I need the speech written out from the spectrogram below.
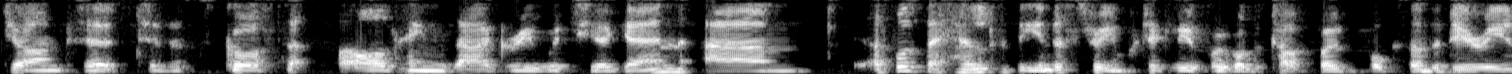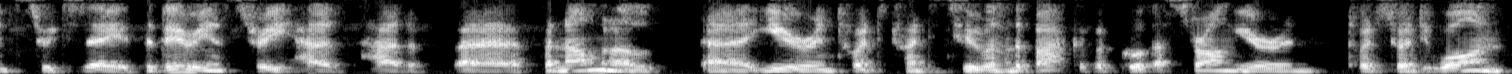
John, to, to discuss all things agri with you again. Um, I suppose the health of the industry, and particularly if we're going to talk about and focus on the dairy industry today, the dairy industry has had a uh, phenomenal uh, year in 2022 on the back of a, a strong year in 2021.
